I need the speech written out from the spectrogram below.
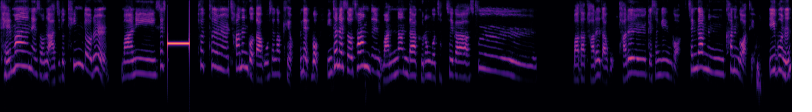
대만에서는 아직도 틴더를 많이 세 툴을 차는 거다고 생각해요. 근데 뭐 인터넷에서 사람들 만난다 그런 거 자체가 풀마다 다르다고 다르게 생기는 거 생각하는 것 같아요. 이분은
